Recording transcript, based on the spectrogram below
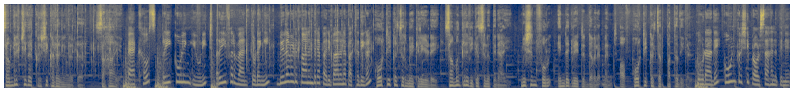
സംരക്ഷിത കൃഷി ഘടകങ്ങൾക്ക് സഹായം. Pack house pre cooling unit reefer van തുടങ്ങി വിളവെടുപ്പാനന്തര പരിപാലന പദ്ധതികൾ. ഹോർട്ടിക്കൾച്ചർ മേഖലയുടെ സമഗ്ര വികസനത്തിനായി mission for integrated development of horticulture പദ്ധതികൾ കൂടാതെ കൂൺ കൃഷി പ്രോത്സാഹനത്തിന്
